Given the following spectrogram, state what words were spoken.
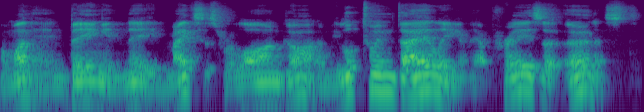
On one hand, being in need makes us rely on God and we look to Him daily and our prayers are earnest.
